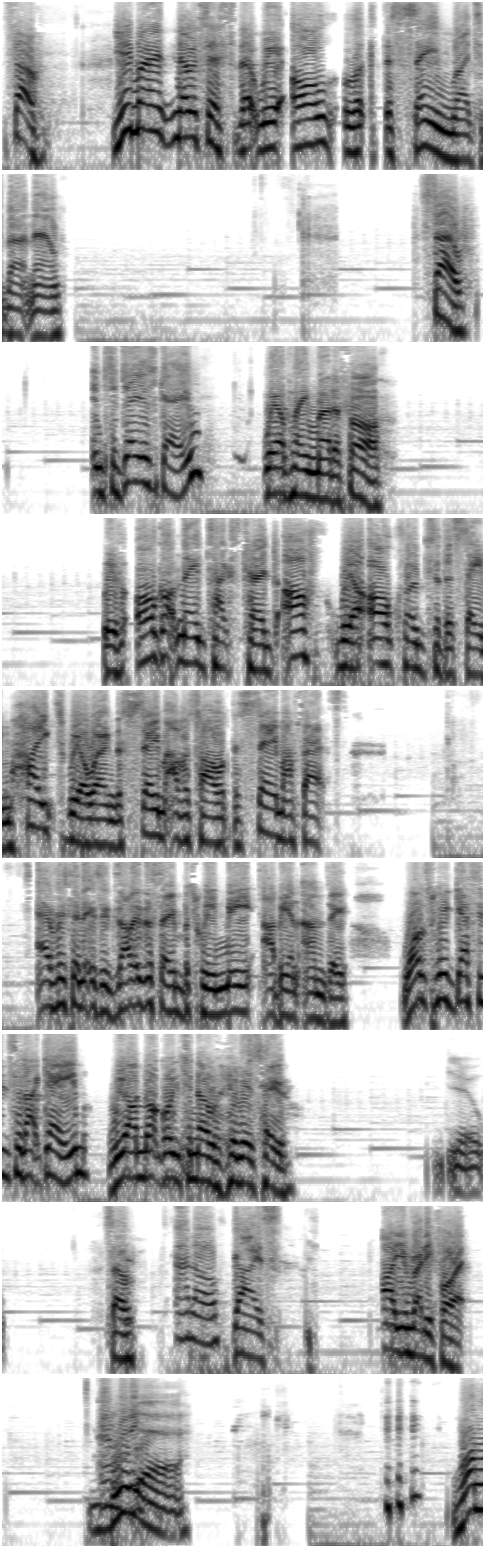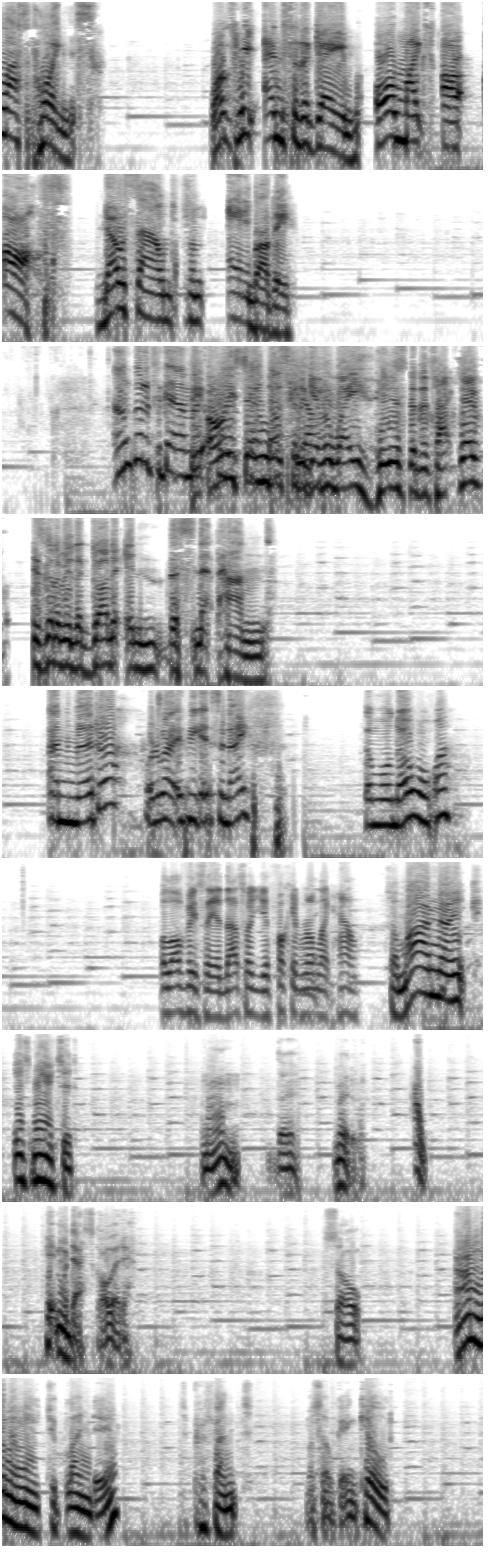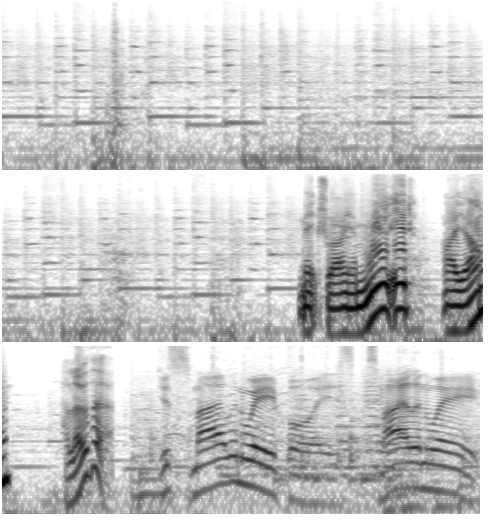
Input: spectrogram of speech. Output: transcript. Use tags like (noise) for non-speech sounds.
So, you might notice that we all look the same right about now. So, in today's game, we are playing Murder 4. We've all got name tags turned off, we are all cloned to the same height, we are wearing the same avatar with the same assets. Everything is exactly the same between me, Abby and Andy. Once we get into that game, we are not going to know who is who. Yo. So, At all. guys, are you ready for it? I'm ready. Yeah. (laughs) One last point. Once we enter the game, all mics are off. No sound from anybody. I'm gonna forget The only thing that's going to give away who's the detective is going to be the gun in the snap hand. And the murderer? What about if he gets a knife? Then we'll know, won't we? Well, obviously, and that's when you fucking run like hell. So my mic is muted. And I'm the murderer. Ow! Hit my desk already. So I'm gonna need to blend in to prevent myself getting killed. Make sure I am muted. I am. Hello there. Just smile and wave, boys. Smile and wave.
